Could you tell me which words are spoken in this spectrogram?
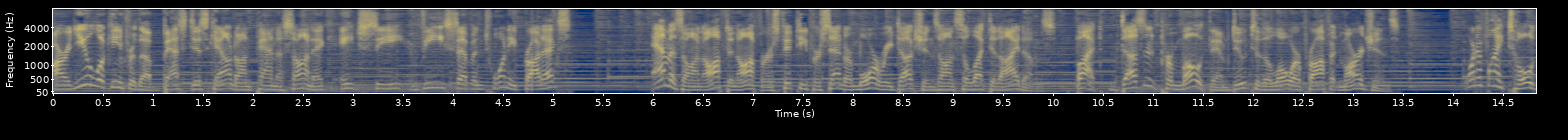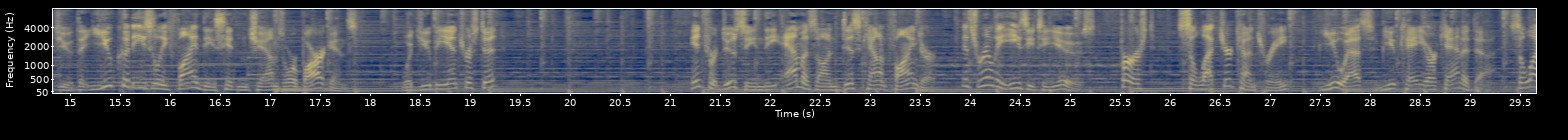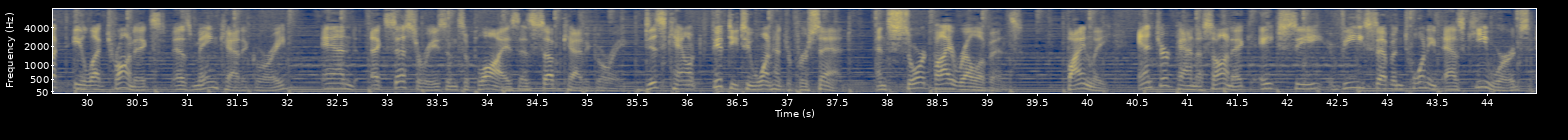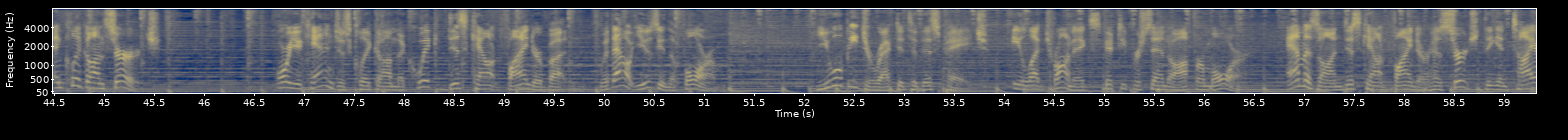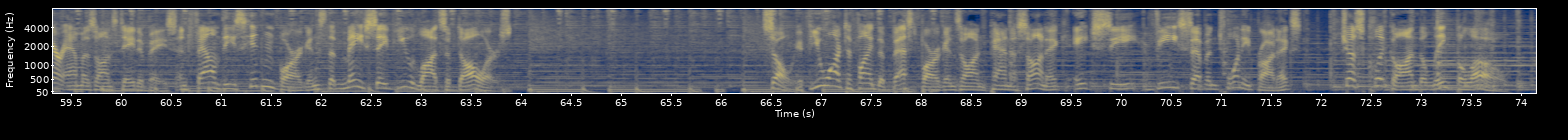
Are you looking for the best discount on Panasonic HC V720 products? Amazon often offers 50% or more reductions on selected items, but doesn't promote them due to the lower profit margins. What if I told you that you could easily find these hidden gems or bargains? Would you be interested? Introducing the Amazon Discount Finder. It's really easy to use. First, select your country, US, UK, or Canada. Select electronics as main category and accessories and supplies as subcategory. Discount 50 to 100% and sort by relevance. Finally, enter Panasonic HC V720 as keywords and click on search. Or you can just click on the Quick Discount Finder button without using the form. You will be directed to this page Electronics 50% off or more. Amazon Discount Finder has searched the entire Amazon's database and found these hidden bargains that may save you lots of dollars. So, if you want to find the best bargains on Panasonic HC V720 products, just click on the link below.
